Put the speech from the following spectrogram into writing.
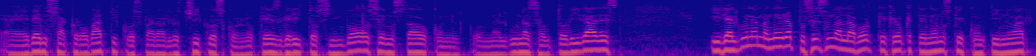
eventos acrobáticos para los chicos con lo que es gritos sin voz, hemos estado con, con, algunas autoridades. Y de alguna manera pues es una labor que creo que tenemos que continuar.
